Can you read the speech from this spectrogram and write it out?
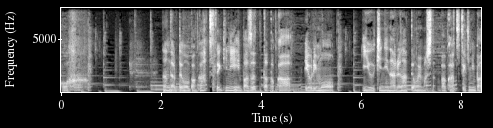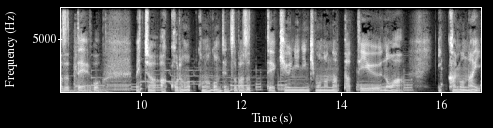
こう、なんだろう、でも爆発的にバズったとかよりも勇気になるなって思いました。爆発的にバズって、お、めっちゃ、あ、この、このコンテンツバズって急に人気者になったっていうのは、一回もない、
